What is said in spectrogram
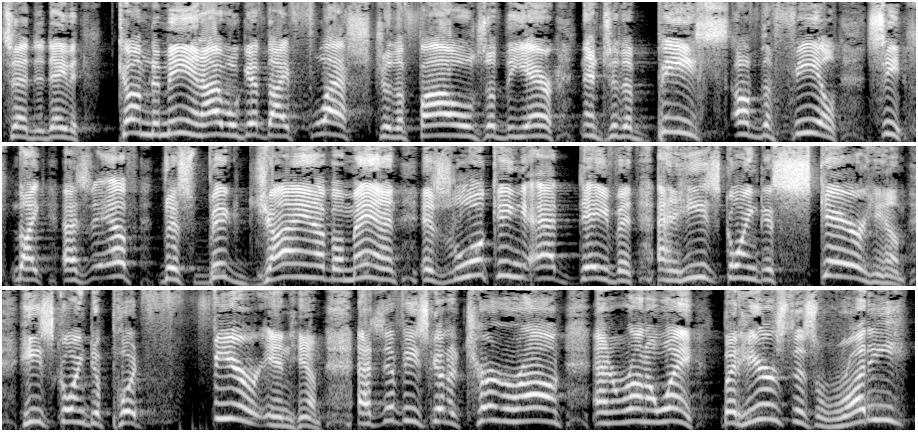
said to David, Come to me and I will give thy flesh to the fowls of the air and to the beasts of the field. See, like as if this big giant of a man is looking at David and he's going to scare him. He's going to put fear in him as if he's going to turn around and run away. But here's this ruddy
